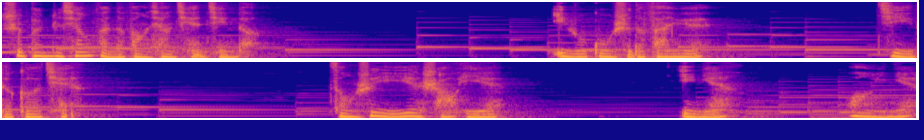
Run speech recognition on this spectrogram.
是奔着相反的方向前进的。一如故事的翻阅，记忆的搁浅，总是一页少一页，一年忘一年。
